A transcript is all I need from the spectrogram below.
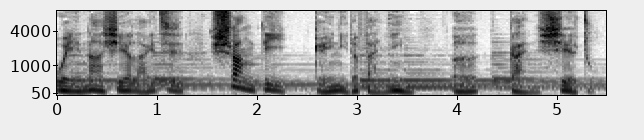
为那些来自上帝给你的反应而感谢主。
